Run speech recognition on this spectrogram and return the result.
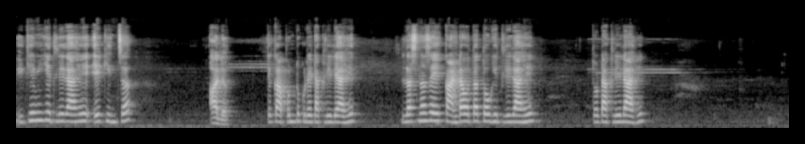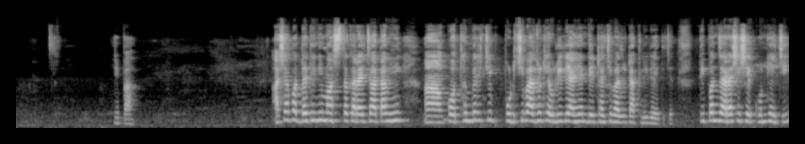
इथे मी घेतलेलं आहे एक इंच आलं. ते कापून तुकडे टाकलेले आहेत. लसणाचा एक कांदा होता तो घेतलेला आहे. तो टाकलेला आहे. हे पा अशा पद्धतीने मस्त करायचं. आता मी अं, कोथिंबीरची पुढची बाजू ठेवलेली आहे आणि देठाची बाजू टाकलेली आहे त्याच्यात. ती पण जराशी शेकून घ्यायची.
